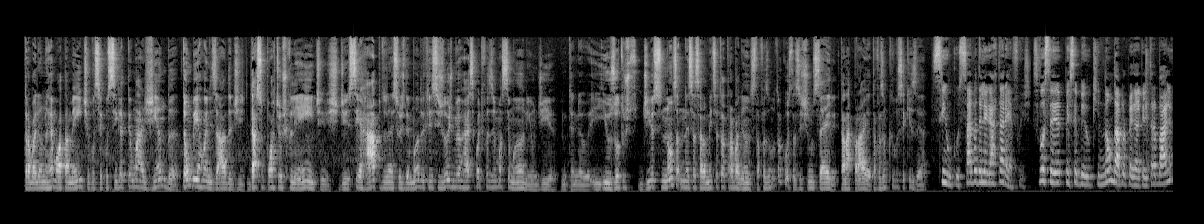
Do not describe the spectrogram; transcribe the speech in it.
trabalhando remotamente você consiga ter uma agenda tão bem organizada de dar suporte aos clientes, de ser rápido nas suas demandas, que esses dois mil reais você pode fazer uma semana e um dia, entendeu? E, e os outros dias não necessariamente você está trabalhando, você está fazendo outra coisa, está assistindo série, está na praia, está fazendo o que você quiser. 5. Saiba delegar tarefas. Se você percebeu que não dá para pegar aquele trabalho,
